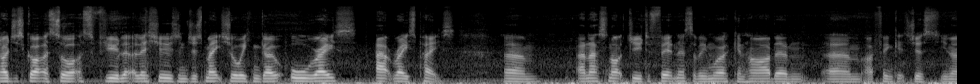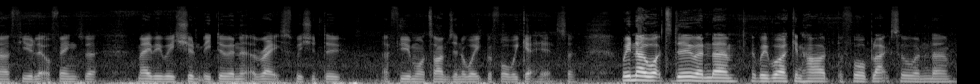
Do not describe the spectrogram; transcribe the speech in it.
I just got to sort a few little issues and just make sure we can go all race at race pace. Um, and that's not due to fitness. I've been working hard, and um, I think it's just you know a few little things that maybe we shouldn't be doing at a race. We should do a few more times in a week before we get here. So we know what to do, and um, we'll be working hard before Blackpool, and um,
